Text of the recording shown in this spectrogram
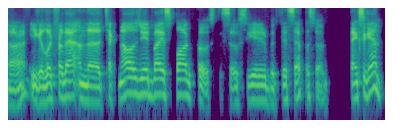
All right. You can look for that on the technology advice blog post associated with this episode. Thanks again.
